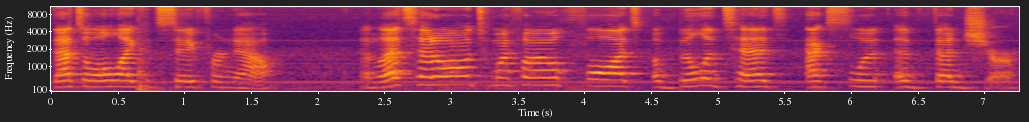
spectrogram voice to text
That's all I could say for now. And let's head on to my final thoughts of Bill and Ted's Excellent Adventure.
